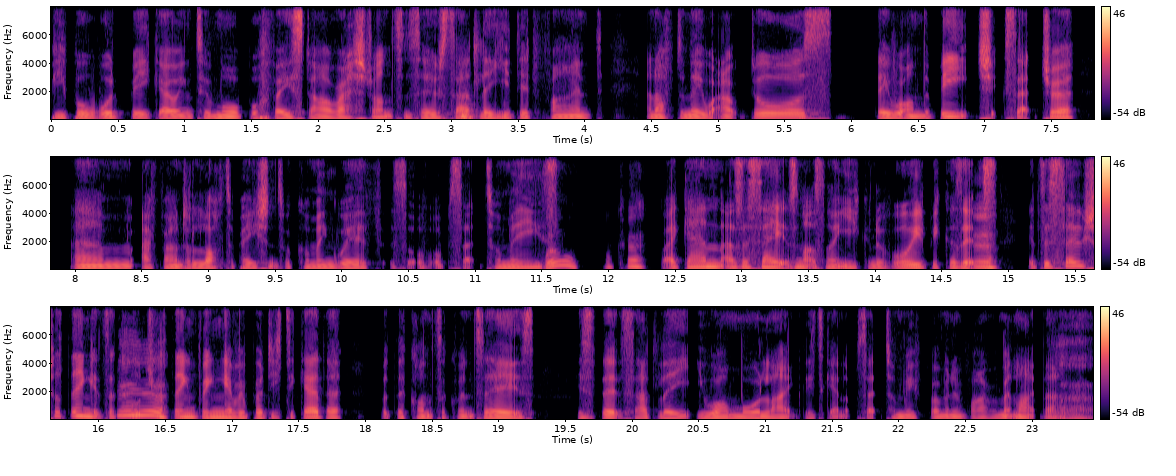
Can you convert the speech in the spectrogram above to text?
people would be going to more buffet style restaurants. And so sadly, you did find, and often they were outdoors, they were on the beach, etc. Um, I found a lot of patients were coming with sort of upset tummies. Well, okay. But again, as I say, it's not something you can avoid because it's Yeah. it's a social thing, it's a Yeah, cultural yeah. thing, bringing everybody together. But the consequence is is that sadly you are more likely to get an upset tummy from an environment like that. Uh,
